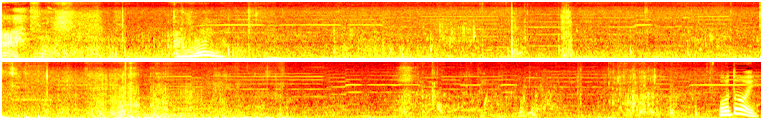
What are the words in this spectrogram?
Ah. Ayun. Utoy.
